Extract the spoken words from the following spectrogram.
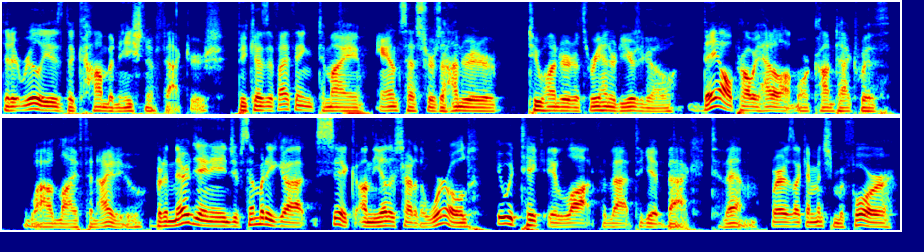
that it really is the combination of factors. Because if I think to my ancestors 100 or 200 or 300 years ago, they all probably had a lot more contact with wildlife than I do. But in their day and age, if somebody got sick on the other side of the world, it would take a lot for that to get back to them. Whereas, like I mentioned before,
